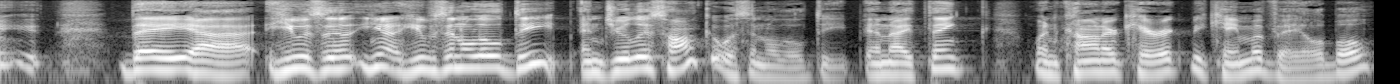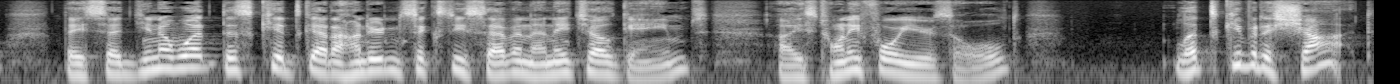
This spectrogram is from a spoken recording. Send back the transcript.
they, uh, he was, a, you know, he was in a little deep, and Julius Honka was in a little deep. And I think when Connor Carrick became available, they said, you know what, this kid's got 167 NHL games. Uh, he's 24 years old let's give it a shot.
